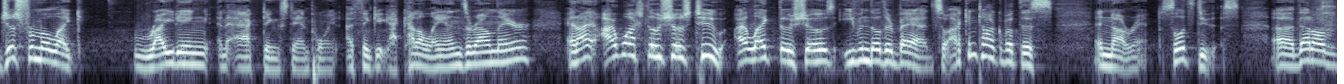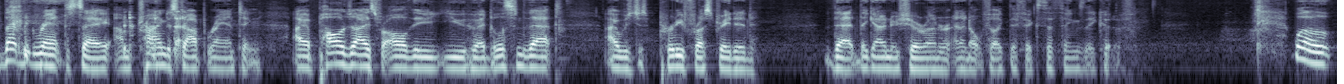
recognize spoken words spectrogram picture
Just from a like writing and acting standpoint, I think it kind of lands around there. And I I watch those shows too. I like those shows even though they're bad. So I can talk about this and not rant. So let's do this. Uh, that all that big rant to say, I'm trying to stop ranting. I apologize for all of you who had to listen to that. I was just pretty frustrated that they got a new showrunner, and I don't feel like they fixed the things they could have. Well,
